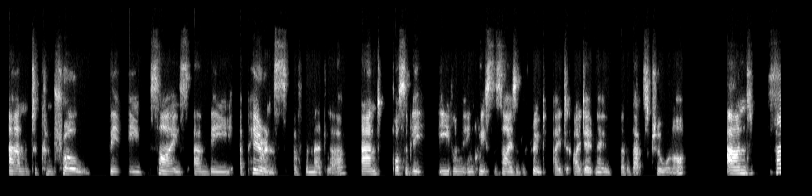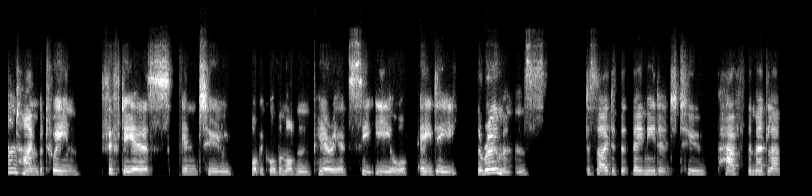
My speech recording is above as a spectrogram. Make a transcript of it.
and to control the size and the appearance of the medlar and possibly even increase the size of the fruit. I d- I don't know whether that's true or not. And sometime between 50 years into what we call the modern period, CE or AD, the Romans decided that they needed to have the medlar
